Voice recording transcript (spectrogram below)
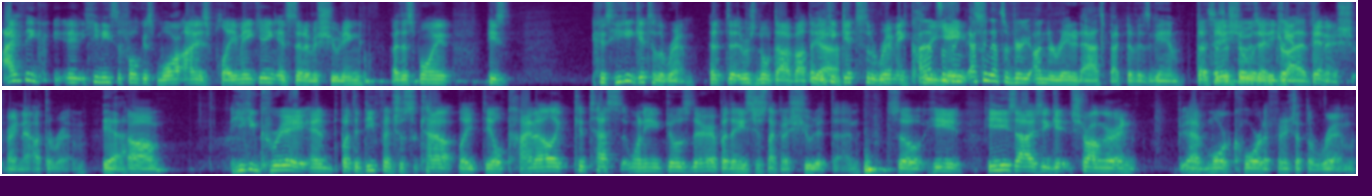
I think he needs to focus more on his playmaking instead of his shooting at this point. He's because he can get to the rim. That, there's no doubt about that. Yeah. He can get to the rim and create. Thing. I think that's a very underrated aspect of his game. the That's his issue is that he to can't finish right now at the rim. Yeah. Um, he can create, and but the defense just kind of like they'll kind of like contest it when he goes there, but then he's just not going to shoot it then. So he he needs to obviously get stronger and have more core to finish at the rim.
